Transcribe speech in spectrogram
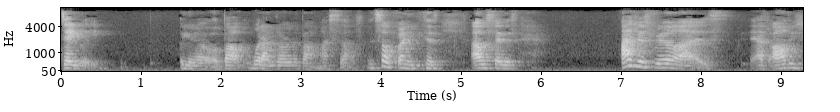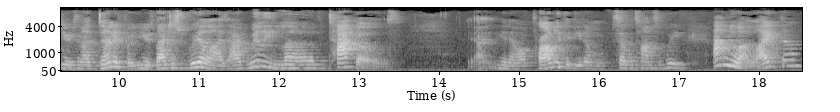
daily, you know, about what I learned about myself. It's so funny because I would say this. I just realized after all these years, and I've done it for years, but I just realized I really love tacos. I, you know, I probably could eat them several times a week. I knew I liked them.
